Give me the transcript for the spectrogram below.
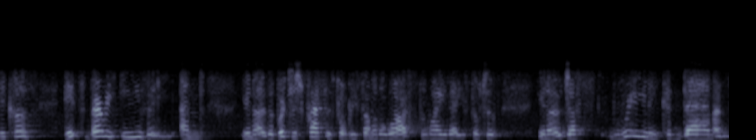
because it's very easy. And, you know, the British press is probably some of the worst, the way they sort of, you know, just really condemn and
